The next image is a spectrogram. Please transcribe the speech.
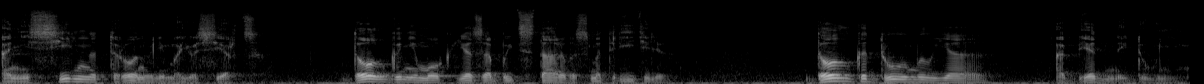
они сильно тронули мое сердце. Долго не мог я забыть старого смотрителя. Долго думал я о бедной Дуне.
